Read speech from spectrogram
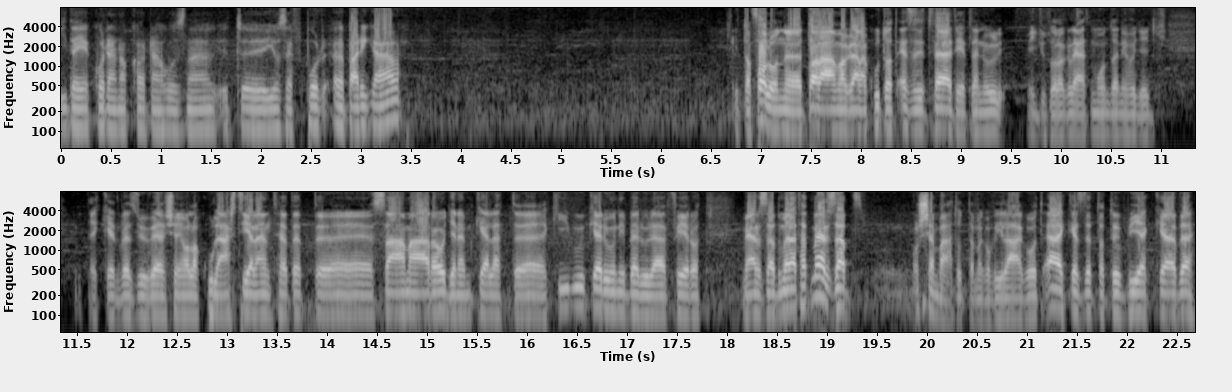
ideje korán akarná hozni őt József Parigál. Itt a falon talál magának utat, ez azért feltétlenül így utólag lehet mondani, hogy egy, egy kedvező verseny alakulást jelenthetett számára, ugye nem kellett kívül kerülni, belül elfér ott Merzad mellett. Hát Merzad most sem váltotta meg a világot, elkezdett a többiekkel, de,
